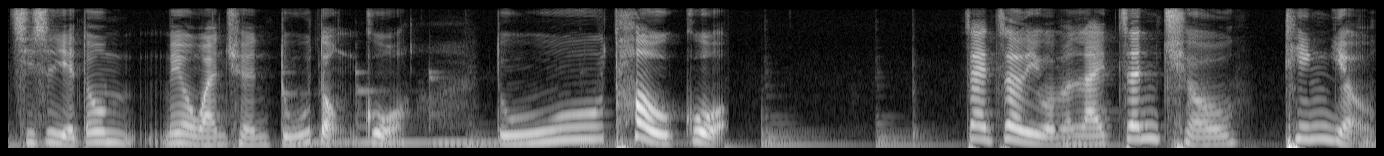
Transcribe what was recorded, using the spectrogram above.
其实也都没有完全读懂过、读透过。在这里，我们来征求听友，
